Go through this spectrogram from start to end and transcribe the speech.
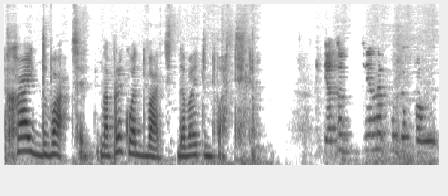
Хай 20. Наприклад, 20. Давайте 20. Я тоді не буду палити.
